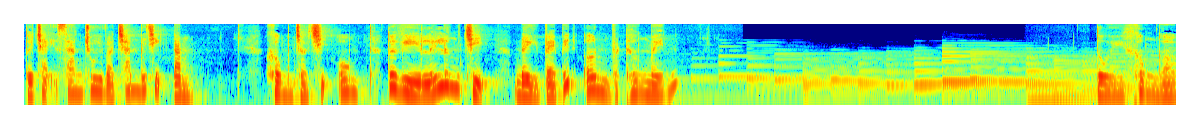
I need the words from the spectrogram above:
tôi chạy sang chui vào chăn với chị tầm không chờ chị ôm, tôi ghì lấy lưng chị, đầy vẻ biết ơn và thương mến. Tôi không ngờ.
